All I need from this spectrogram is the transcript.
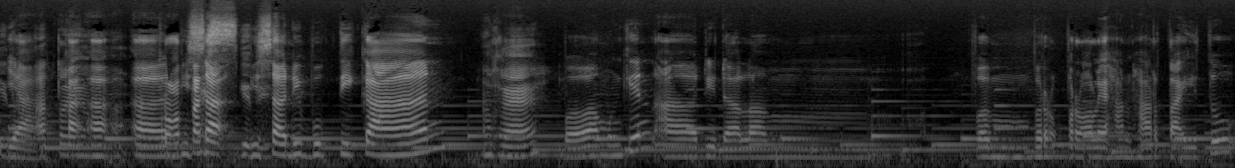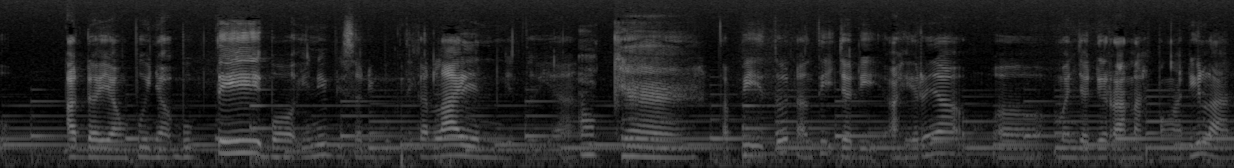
gitu, ya atau yang eh, eh, protes bisa gitu. bisa dibuktikan Oke. bahwa mungkin eh, di dalam perolehan harta itu ada yang punya bukti bahwa ini bisa dibuktikan lain gitu ya. Oke. Tapi itu nanti jadi akhirnya menjadi ranah pengadilan.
